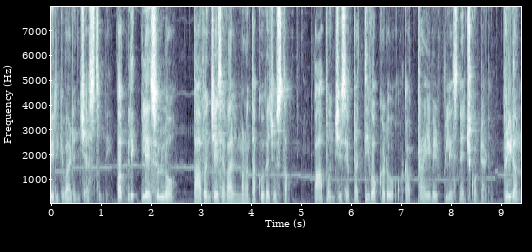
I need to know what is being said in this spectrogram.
పిరికివాడిని చేస్తుంది. పబ్లిక్ ప్లేసుల్లో పాపం చేసే వాళ్ళని మనం తక్కువగా చూస్తాం. పాపం చేసే ప్రతి ఒక్కడు ఒక ప్రైవేట్ ప్లేస్ ఎంచుకుంటాడు. ఫ్రీడమ్.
